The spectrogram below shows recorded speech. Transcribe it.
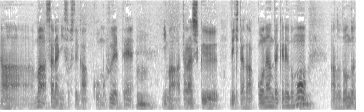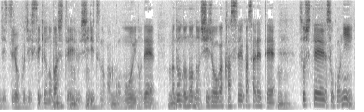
あまあさらにそして学校も増えて、今新しくできた学校なんだけれども、あのどんどん実力実績を伸ばしている私立の学校も多いので、まあ、どんどんどんどん市場が活性化されて、そしてそこに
